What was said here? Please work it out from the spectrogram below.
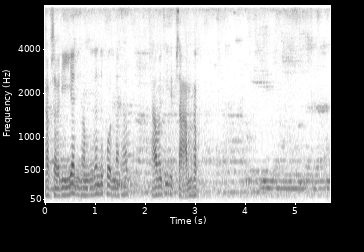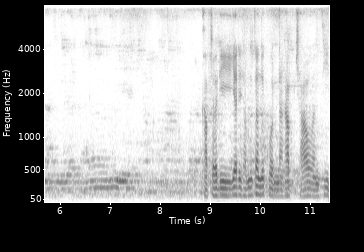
ครับสวัสดีญาติธรรมทุกท่านทุกคนนะครับเช้าวันที่ 13 ครับ ครับสวัสดีญาติธรรมทุกท่านทุกคนนะครับ เช้าวันที่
